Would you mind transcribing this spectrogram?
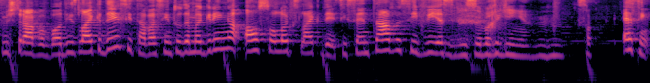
mostrava bodies like this e estava assim toda magrinha, also looks like this. E sentava-se e via-se. Via-se a barriguinha. Uhum. Só é assim,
